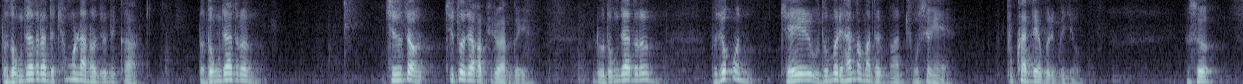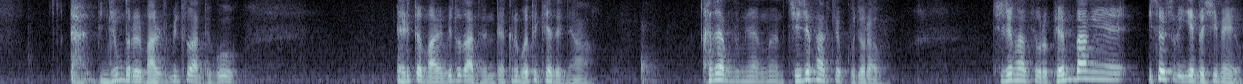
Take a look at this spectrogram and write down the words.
노동자들한테 총을 나눠주니까 노동자들은 지도자, 지도자가 필요한 거예요. 노동자들은 무조건 제일 우두머리 한 놈한테만 충성해. 북한 되어 버린 거죠. 그래서 민중들을 말 믿어도 안 되고 엘리트 말 믿어도 안 되는데 그럼 어떻게 해야 되냐. 가장 중요한 건 지정학적 구조라고. 지정학적으로 변방에 있을수록 이게 더 심해요.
